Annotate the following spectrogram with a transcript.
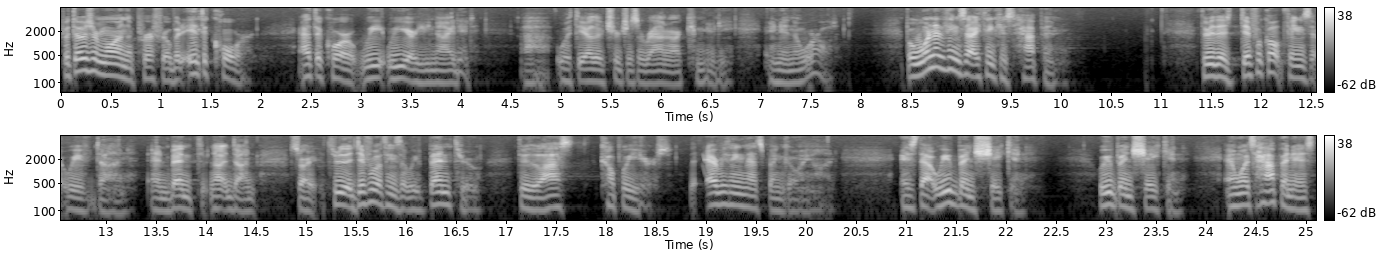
but those are more on the peripheral. But at the core, at the core, we, we are united uh, with the other churches around our community and in the world. But one of the things that I think has happened through the difficult things that we've done and been through, not done, sorry, through the difficult things that we've been through through the last couple years, that everything that's been going on, is that we've been shaken. We've been shaken and what's happened is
